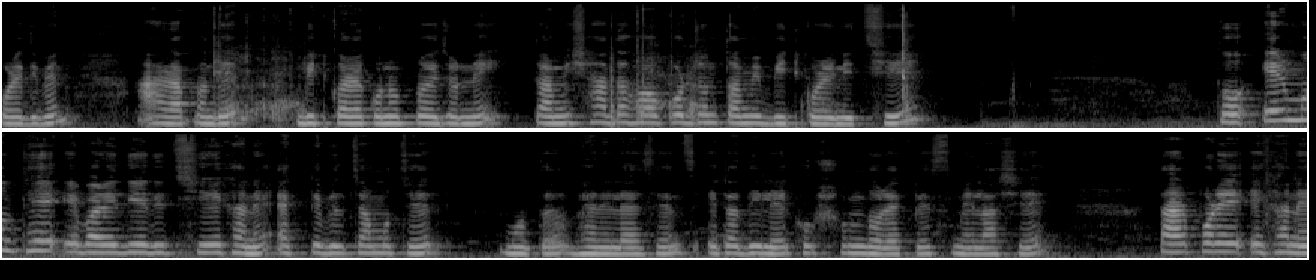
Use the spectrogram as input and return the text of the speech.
করে দিবেন, আর আপনাদের বিট করার কোনো প্রয়োজন নেই। তো আমি সাদা হওয়া পর্যন্ত আমি বিট করে নিচ্ছি। তো এর মধ্যে এবারে দিয়ে দিচ্ছি এখানে এক টেবিল চামচের মতো ভ্যানিলা এসেন্স। এটা দিলে খুব সুন্দর একটা স্মেল আসে। তারপরে এখানে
